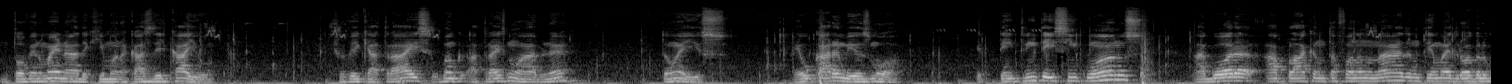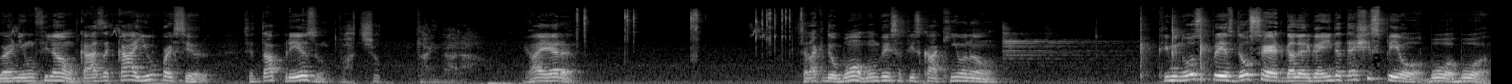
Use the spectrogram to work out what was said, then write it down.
Não tô vendo mais nada aqui, mano. A casa dele caiu. Deixa eu ver aqui atrás. O banco atrás não abre, né? Então é isso. É o cara mesmo, ó. Ele tem 35 anos. Agora a placa não tá falando nada, não tem mais droga em lugar nenhum. Filhão, casa caiu, parceiro. Você tá preso. Já era. Será que deu bom? Vamos ver se eu fiz caquinho ou não. Criminoso preso, deu certo, galera. Ganhei ainda até XP, ó. Boa, boa.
